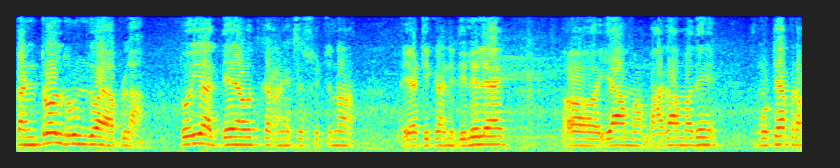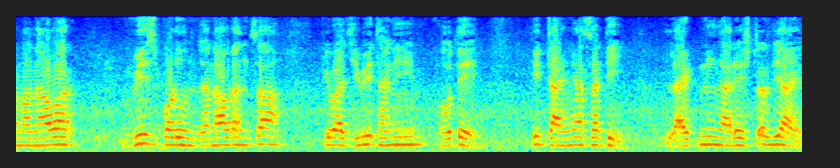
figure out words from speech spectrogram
कंट्रोल रूम जो आहे आपला तोही अद्ययावत करण्याच्या सूचना या ठिकाणी दिलेल्या आहेत. या म- भागामध्ये मोठ्या प्रमाणावर वीज पडून जनावरांचा किंवा जीवितहानी होते ती टाळण्यासाठी लाईटनिंग अरेस्टर जे आहेत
